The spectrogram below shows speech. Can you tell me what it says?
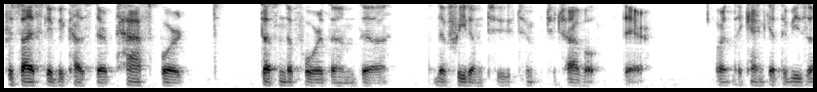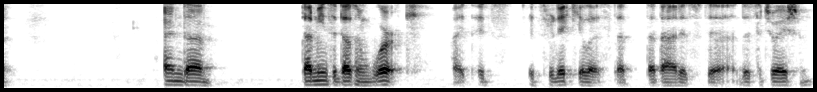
precisely because their passport doesn't afford them the the freedom to to, to travel there, or they can't get the visa. And uh, that means it doesn't work right? It's it's ridiculous that that, that is the the situation.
